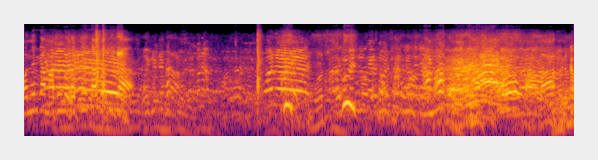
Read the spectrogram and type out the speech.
মন্দির কা মাসুল ধরতে তারপর তুই যা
